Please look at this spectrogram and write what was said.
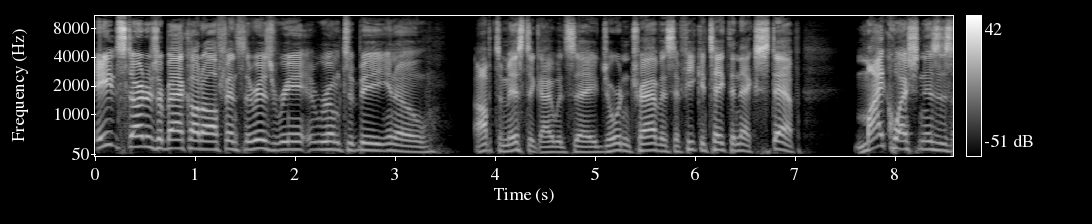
eight starters are back on offense. There is re- room to be, you know, optimistic. I would say Jordan Travis, if he can take the next step. My question is: Is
